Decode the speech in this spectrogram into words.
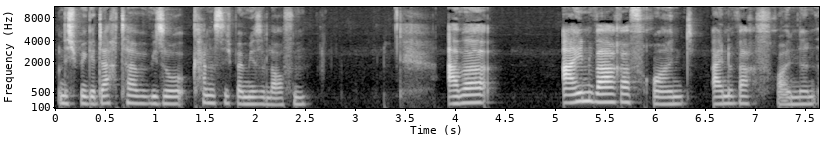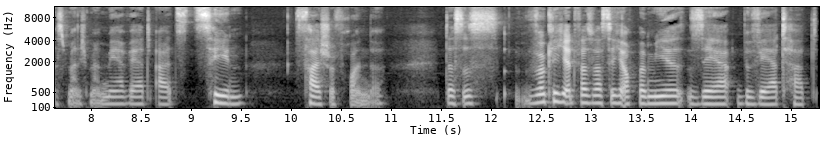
und ich mir gedacht habe, wieso kann es nicht bei mir so laufen? Aber ein wahrer Freund, eine wahre Freundin ist manchmal mehr wert als zehn falsche Freunde. Das ist wirklich etwas, was sich auch bei mir sehr bewährt hat.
